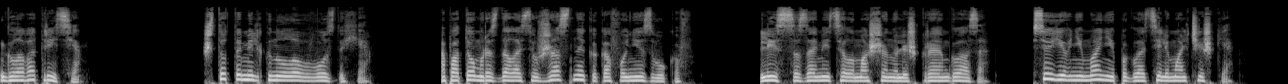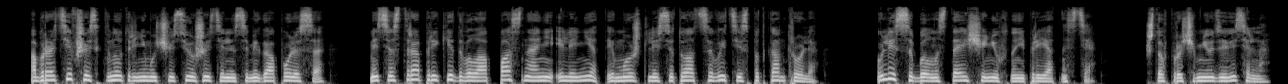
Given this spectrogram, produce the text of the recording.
Глава третья. Что-то мелькнуло в воздухе, а потом раздалась ужасная какофония звуков. Лисса заметила машину лишь краем глаза. Все ее внимание поглотили мальчишки. Обратившись к внутреннему чутью жительницы мегаполиса, медсестра прикидывала, опасны они или нет, и может ли ситуация выйти из-под контроля. У Лиссы был настоящий нюх на неприятности, что, впрочем, неудивительно.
